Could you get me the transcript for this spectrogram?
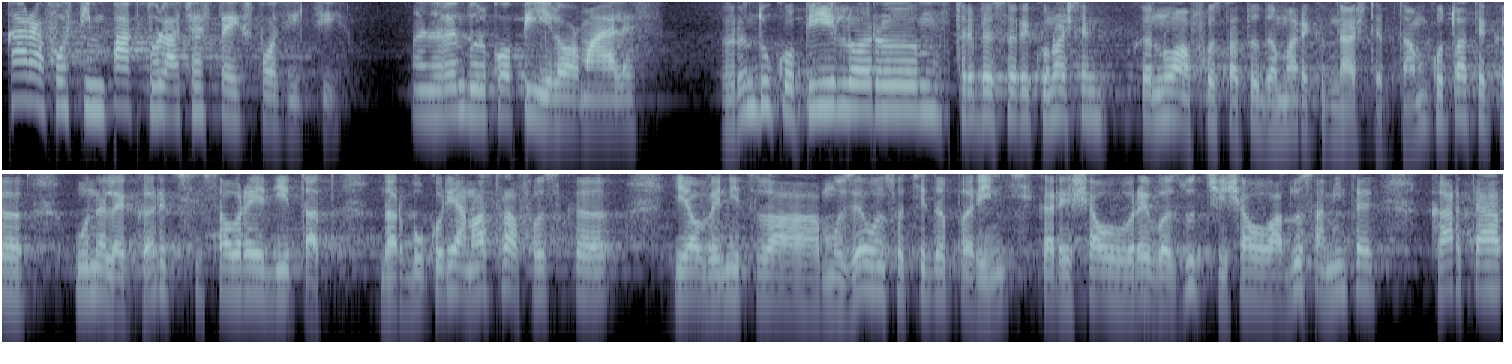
Care a fost impactul acestei expoziții, în rândul copiilor mai ales? În rândul copiilor ă, trebuie să recunoaștem că nu a fost atât de mare cât ne așteptam, cu toate că unele cărți s-au reeditat. Dar bucuria noastră a fost că ei au venit la muzeu însoțit de părinți care și-au revăzut și și-au adus aminte cartea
